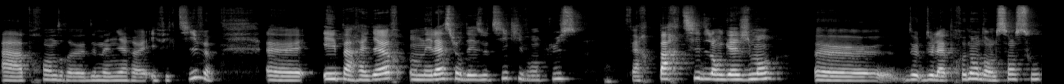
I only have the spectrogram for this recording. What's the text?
à apprendre euh, de manière effective. et par ailleurs, on est là sur des outils qui vont plus faire partie de l'engagement de, l'apprenant dans le sens où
